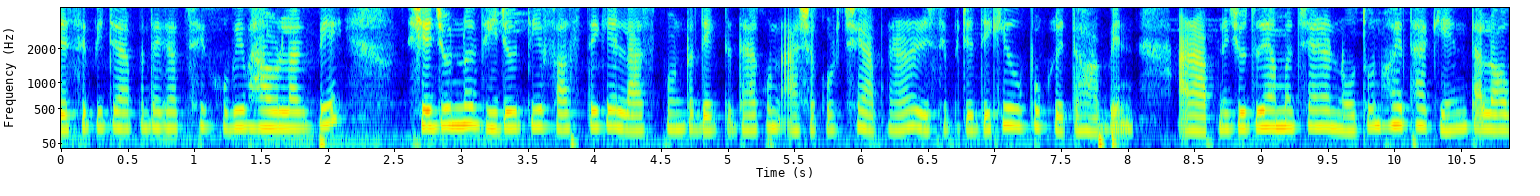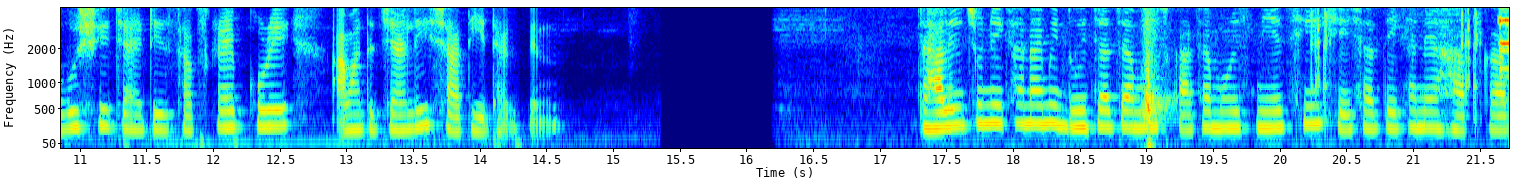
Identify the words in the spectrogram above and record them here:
রেসিপিটা আপনাদের কাছে খুবই ভালো লাগবে। সেজন্য ভিডিওটি ফার্স্ট থেকে লাস্ট পর্যন্ত দেখতে থাকুন। আশা করছি আপনারা রেসিপিটি দেখে উপকৃত হবেন। আর আপনি যদি আমার চ্যানেল নতুন হয়ে থাকেন, তাহলে অবশ্যই চ্যানেলটি সাবস্ক্রাইব করে আমাদের চ্যানেলের সাথেই থাকবেন। ঝালের জন্য এখানে আমি দুই চা চামচ কাঁচামরিচ নিয়েছি। সেই সাথে এখানে হাফ কাপ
